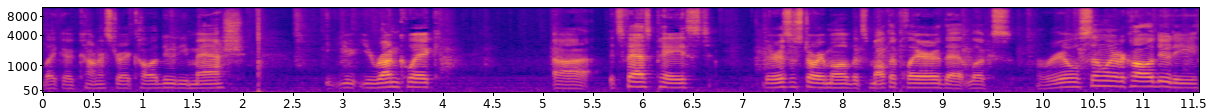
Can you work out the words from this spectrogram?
like a Counter Strike, Call of Duty, Mash. You you run quick. Uh, it's fast paced. There is a story mode, but it's multiplayer that looks real similar to Call of Duty,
